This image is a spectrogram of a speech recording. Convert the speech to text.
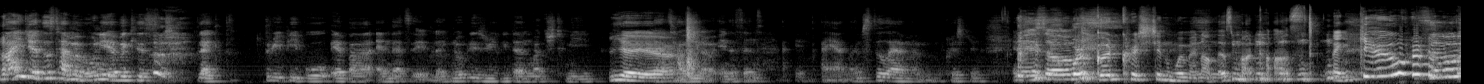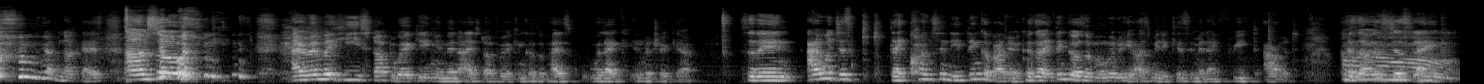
Mind you, at this time, I've only ever kissed like three people ever, and that's it. Like nobody's really done much to me. yeah, yeah. That's how you know, in a sense, I am. I'm still am. I'm a Christian. Anyway, so We're good Christian women on this podcast. Thank you. so I'm not guys. Um, so I remember he stopped working, and then I stopped working because of high school, well, like in matric, yeah. So then I would just like constantly think about him because I think there was a moment where he asked me to kiss him, and I freaked out because I was just like.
